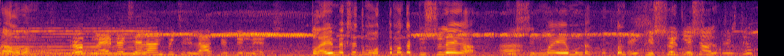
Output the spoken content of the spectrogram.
చాలా బాగుంది. బ్రో క్లైమాక్స్ ఎలా అనిపించింది లాస్ట్ ఫిఫ్టీన్ మినిట్స్ క్లైమాక్స్ అయితే మొత్తం అంతా ట్విస్టులేగా. ఈ సినిమా ఏముండదు. మొత్తం ట్విస్టులు చేసిన ట్విస్టులు. ట్విస్ట్?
